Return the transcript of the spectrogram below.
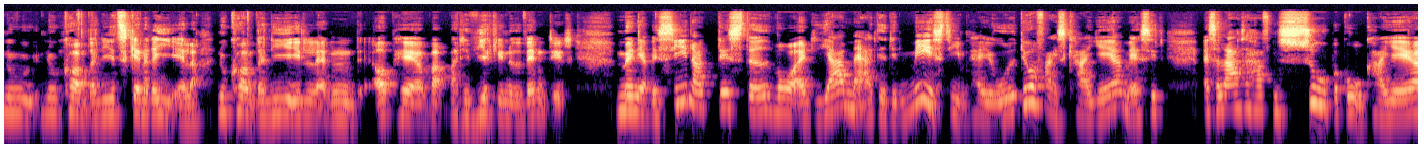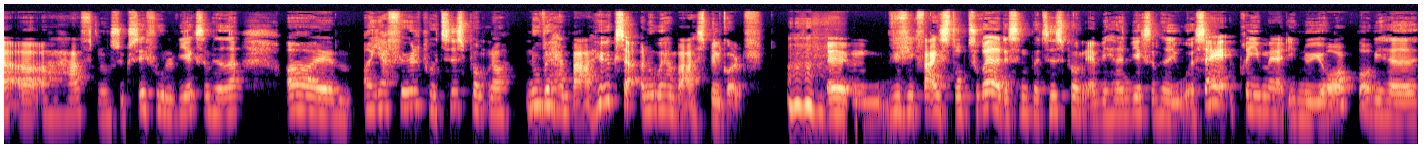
nu, nu kom der lige et skænderi, eller nu kom der lige et eller andet op her, var, var det virkelig nødvendigt. Men jeg vil sige nok, det sted, hvor at jeg mærkede det mest i en periode, det var faktisk karrieremæssigt. Altså Lars har haft en super god karriere, og, og har haft nogle succesfulde virksomheder, og, øhm, og jeg følte på et tidspunkt, når nu vil han bare hygge sig, og nu vil han bare spille golf. øhm, vi fik faktisk struktureret det sådan på et tidspunkt, at vi havde en virksomhed i USA, primært i New York, hvor vi havde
